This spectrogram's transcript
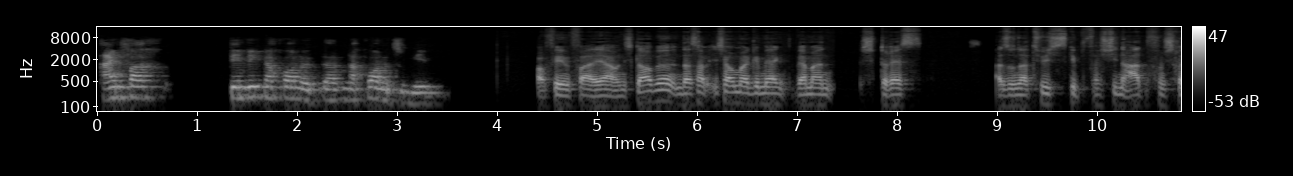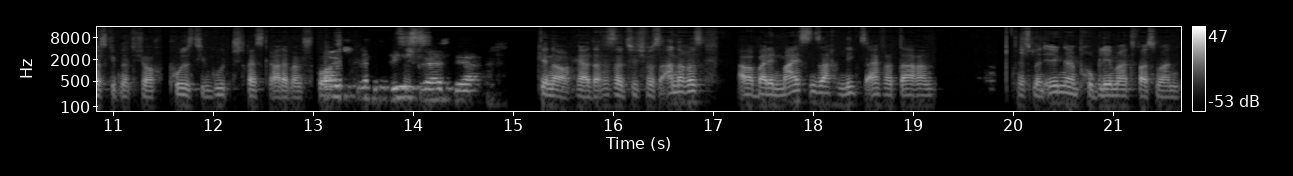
einfach den Weg nach vorne, nach vorne zu gehen. Auf jeden Fall, ja. Und ich glaube, das habe ich auch mal gemerkt, wenn man Stress, also natürlich, es gibt verschiedene Arten von Stress, es gibt natürlich auch positiven, guten Stress, gerade beim Sport. Stress, Stress, ja. Genau, ja, das ist natürlich was anderes. Aber bei den meisten Sachen liegt es einfach daran, dass man irgendein Problem hat, was man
